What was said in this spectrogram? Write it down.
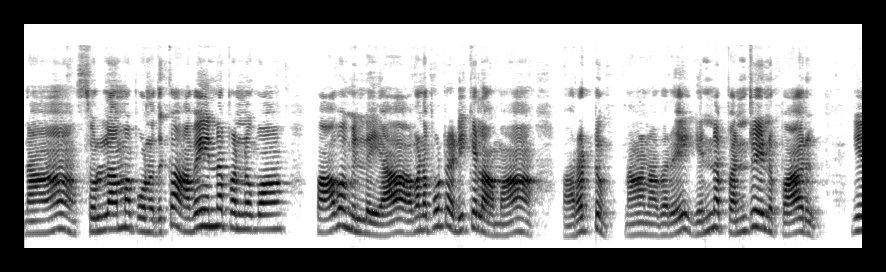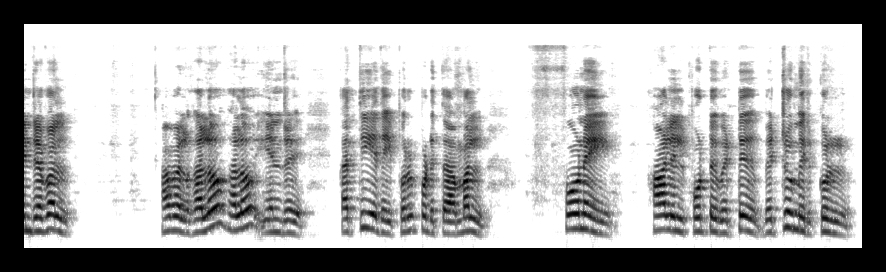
நான் சொல்லாமல் போனதுக்கு அவன் என்ன பண்ணுவான்? பாவம் இல்லையா அவனை போட்டு அடிக்கலாமா? வரட்டும் நான் அவரை என்ன பண்ணுறேன்னு பாரு என்றவள் அவள் ஹலோ ஹலோ என்று கத்தியதை பொருட்படுத்தாமல் ஃபோனை ஹாலில் போட்டுவிட்டு பெட்ரூமிற்குள்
